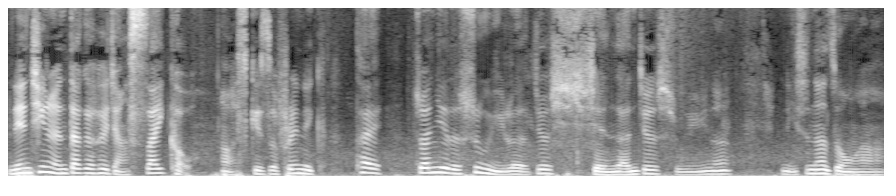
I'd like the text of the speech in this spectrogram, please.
年轻人大概会讲 psycho 啊，schizophrenic，太专业的术语了，就显然就属于呢，你是那种啊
